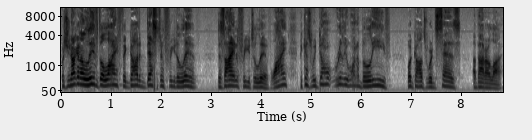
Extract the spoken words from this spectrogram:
but you're not going to live the life that God had destined for you to live, designed for you to live. Why? Because we don't really want to believe what God's word says about our lives.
